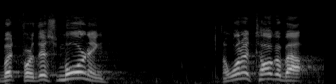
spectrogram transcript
But for this morning, I want to talk about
